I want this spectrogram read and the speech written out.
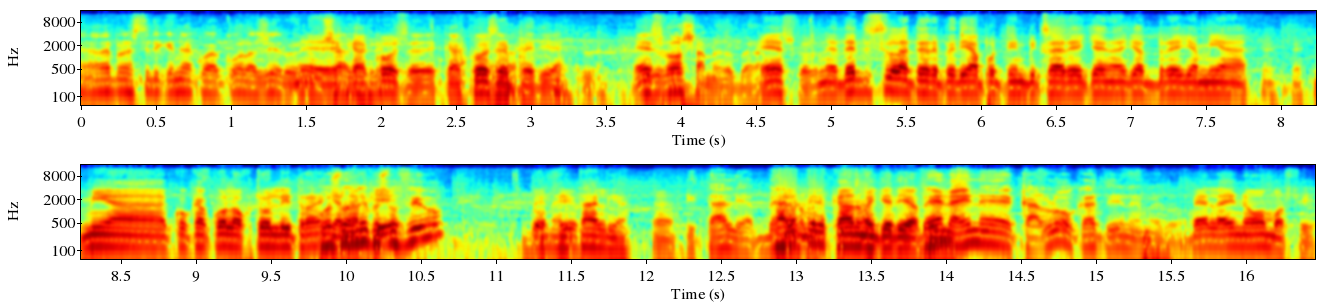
αλλά έπρεπε να στείλει και μια Coca-Cola Zero. είναι Ναι, ψάρι. κακός, ρε, κακός ρε παιδιά. Τη Έσχος. δώσαμε εδώ πέρα. Έσχος, ναι. Δεν τη στείλατε ρε παιδιά από την πιτσαρία και ένα για, για μια, μια Coca-Cola 8 λίτρα. Πώς για τον να είπες πιει; στο θείο, Το Μπένα θείο. Ιτάλια. Ιταλία. Κάνουμε, Μπένα. κάνουμε και Μπένα διαφήμιση. είναι καλό, κάτι είναι με το. Μπέλα είναι όμορφη.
